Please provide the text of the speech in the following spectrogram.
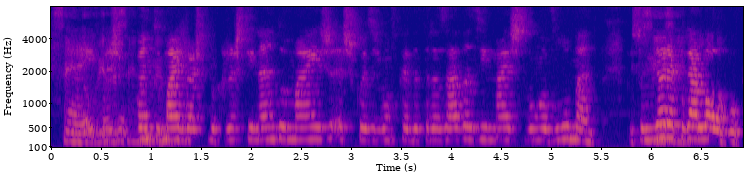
Sem é, dúvida, quanto dúvida. mais vais procrastinando, mais as coisas vão ficando atrasadas e mais se vão avolumando. Por isso o melhor é pegar logo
